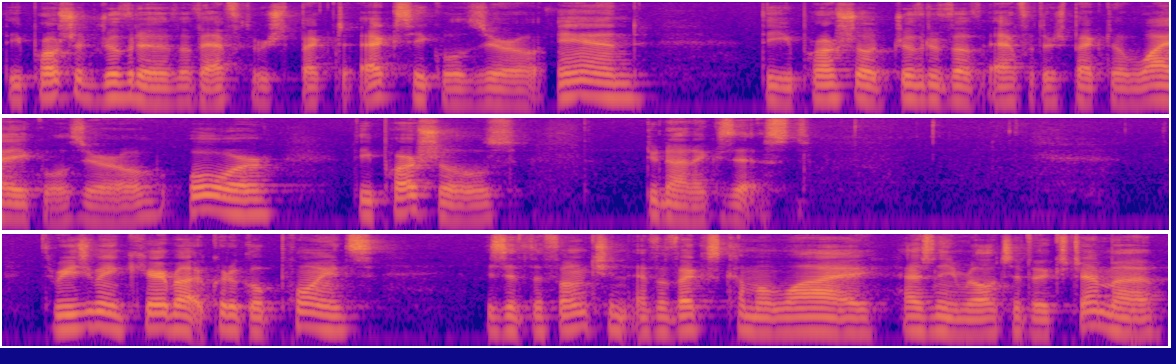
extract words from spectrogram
the partial derivative of f with respect to x equals 0 and the partial derivative of f with respect to y equals 0 or the partials do not exist. The reason we care about critical points is if the function f of x comma y has any relative extrema,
